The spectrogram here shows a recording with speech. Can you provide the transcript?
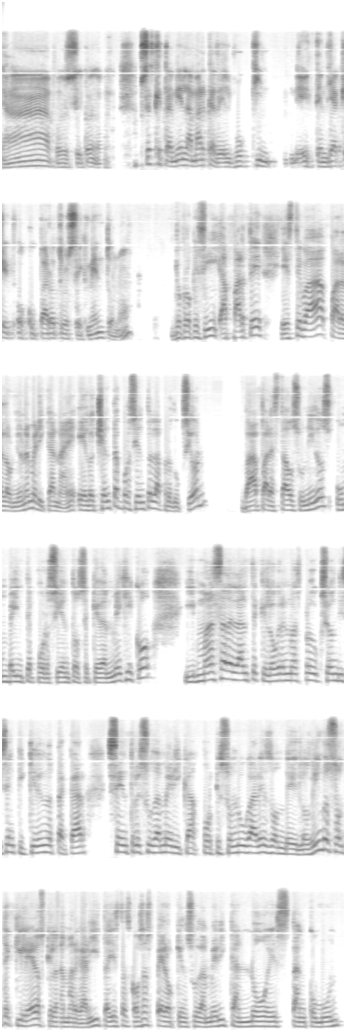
Ah, pues sí, pues es que también la marca del Buki eh, tendría que ocupar otro segmento, ¿no? Yo creo que sí, aparte, este va para la Unión Americana, ¿eh? el 80% de la producción va para Estados Unidos, un 20% se queda en México y más adelante que logren más producción dicen que quieren atacar Centro y Sudamérica porque son lugares donde los gringos son tequileros que la margarita y estas cosas, pero que en Sudamérica no es tan común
